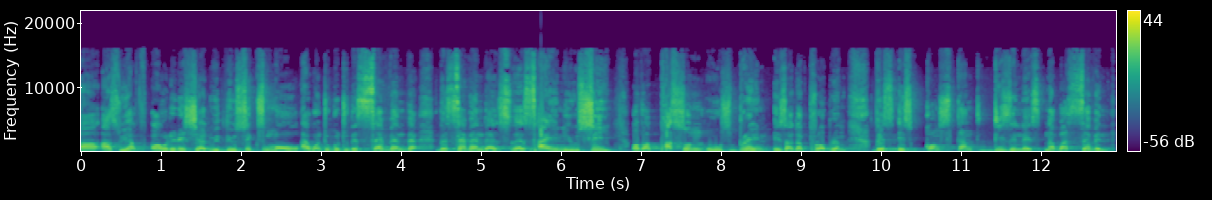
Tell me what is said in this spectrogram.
Uh, as we have already shared with you, six more. I want to go to the seventh, the seventh sign you see of a person whose brain is at a problem. This is constant dizziness. Number seven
